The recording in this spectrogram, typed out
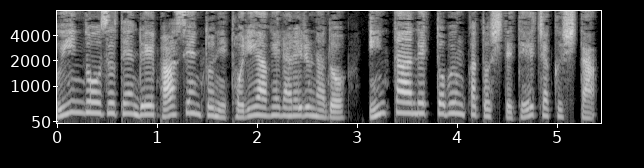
Windows 10 0%に取り上げられるなど、インターネット文化として定着した。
